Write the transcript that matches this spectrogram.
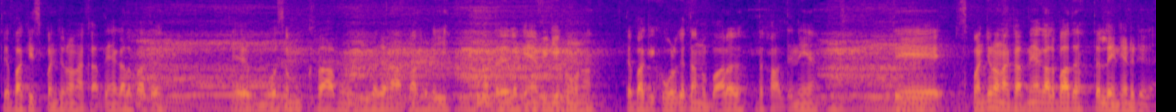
ਤੇ ਬਾਕੀ ਸਪੰਜ ਨਾਲ ਕਰਦੇ ਆ ਗੱਲਬਾਤ। ਤੇ ਮੌਸਮ ਖਰਾਬ ਹੋਣ ਦੀ ਵਜ੍ਹਾ ਨਾਲ ਆਪਾਂ ਥੋੜੀ ਅੰਦਰੇ ਲੱਗੇ ਆ ਵੀਡੀਓ ਬਣਾਉਣਾ। ਤੇ ਬਾਕੀ ਖੋਲ ਕੇ ਤੁਹਾਨੂੰ ਬਾਹਰ ਦਿਖਾ ਦਿੰਦੇ ਆ ਤੇ ਸਪੰਜ ਨਾਲ ਕਰਦੇ ਆ ਗੱਲਬਾਤ ਤੇ ਲੈਣੇ ਡਿਟੇਲ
